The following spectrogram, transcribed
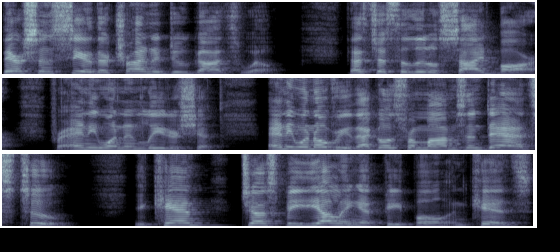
They're sincere. They're trying to do God's will. That's just a little sidebar for anyone in leadership. Anyone over you, that goes for moms and dads too. You can't just be yelling at people and kids.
